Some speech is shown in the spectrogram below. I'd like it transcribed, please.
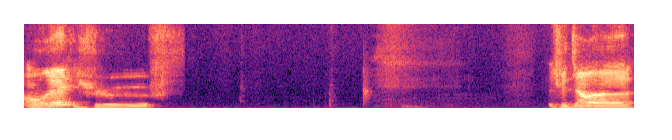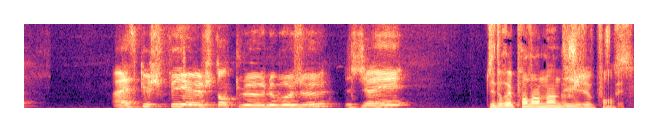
En vrai, je. Je vais dire. euh, ah, Est-ce que je fais. euh, Je tente le, le beau jeu? Je dirais. Je devrais prendre un indice, je pense.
